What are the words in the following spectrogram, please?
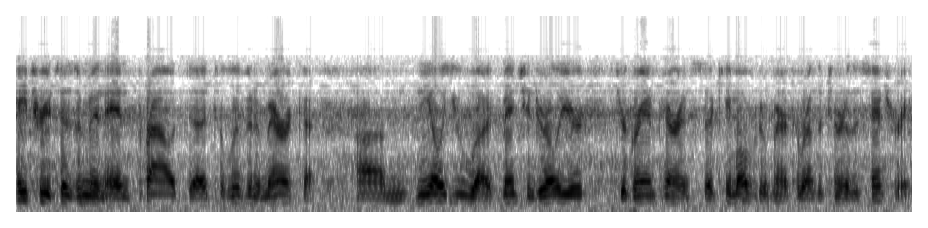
Patriotism and, and proud uh, to live in America. Um, Neil, you uh, mentioned earlier that your grandparents uh, came over to America around the turn of the century.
